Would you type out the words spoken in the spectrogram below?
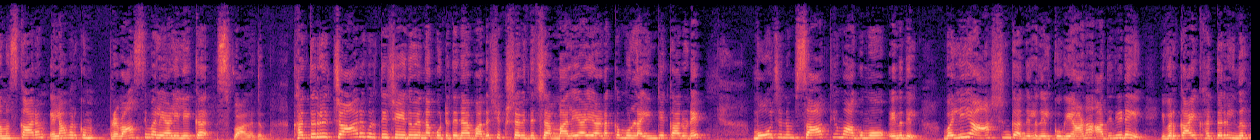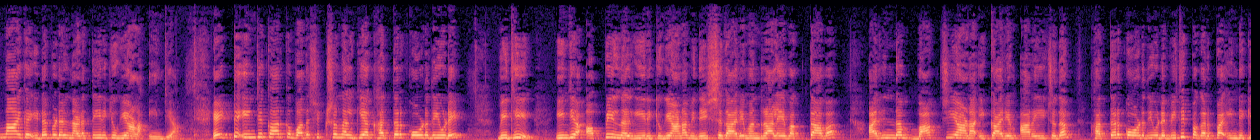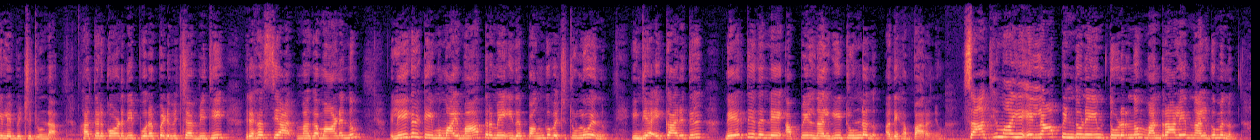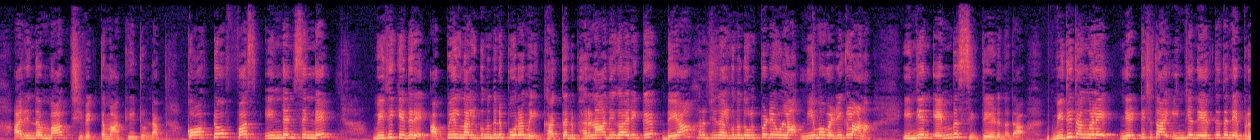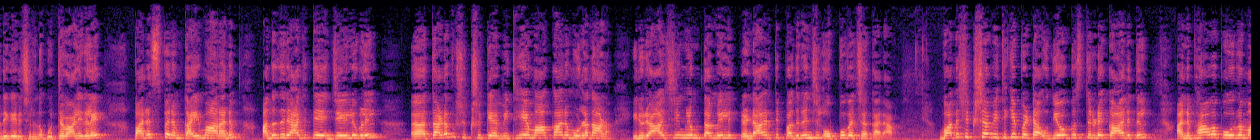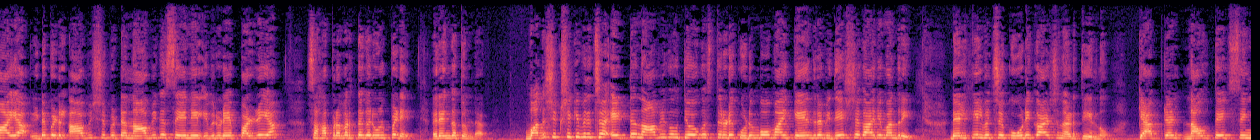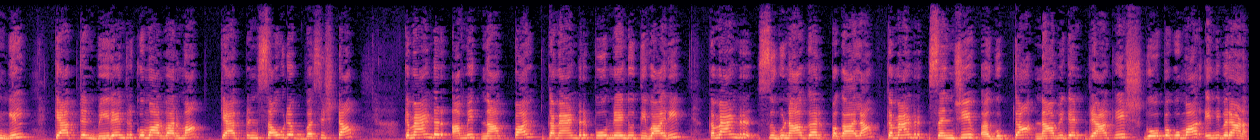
നമസ്കാരം. എല്ലാവർക്കും പ്രവാസി മലയാളിയിലേക്ക് സ്വാഗതം. ഖത്തറിൽ ചാരവൃത്തി ചെയ്തു എന്ന കുറ്റത്തിന് വധശിക്ഷ വിധിച്ച മലയാളി അടക്കമുള്ള ഇന്ത്യക്കാരുടെ മോചനം സാധ്യമാകുമോ എന്നതിൽ വലിയ ആശങ്ക നിലനിൽക്കുകയാണ്. അതിനിടയിൽ ഇവർക്കായി ഖത്തറിൽ നിർണായക ഇടപെടൽ നടത്തിയിരിക്കുകയാണ് ഇന്ത്യ. എട്ട് ഇന്ത്യക്കാർക്ക് വധശിക്ഷ നൽകിയ ഖത്തർ കോടതിയുടെ വിധിയിൽ ഇന്ത്യ അപ്പീൽ നൽകിയിരിക്കുകയാണ്. വിദേശകാര്യ മന്ത്രാലയ വക്താവ് അരിന്ദം ബാഗ്ചിയാണ് ഇക്കാര്യം അറിയിച്ചത്. ഖത്തർ കോടതിയുടെ വിധി പകർപ്പ് ഇന്ത്യയ്ക്ക് ലഭിച്ചിട്ടുണ്ട്. ഖത്തർ കോടതി പുറപ്പെടുവിച്ച വിധി രഹസ്യാത്മകമാണെന്നും ലീഗൽ ടീമുമായി മാത്രമേ ഇത് പങ്കുവച്ചിട്ടുള്ളൂ എന്നും ഇന്ത്യ ഇക്കാര്യത്തിൽ നേരത്തെ തന്നെ അപ്പീൽ നൽകിയിട്ടുണ്ടെന്നും അദ്ദേഹം പറഞ്ഞു. സാധ്യമായ എല്ലാ പിന്തുണയും തുടർന്നും മന്ത്രാലയം നൽകുമെന്നും അരിന്ദം ബാഗ്ചി വ്യക്തമാക്കിയിട്ടുണ്ട്. കോർട്ട് ഓഫ് ഫസ്റ്റ് ഇന്റൻസിന്റെ വിധിക്കെതിരെ അപ്പീൽ നൽകുന്നതിന് പുറമെ ഖത്തർ ഭരണാധികാരിക്ക് ദയാഹർജി നൽകുന്നത് ഉൾപ്പെടെയുള്ള നിയമവഴികളാണ് ഇന്ത്യൻ എംബസി തേടുന്നത്. വിധി തങ്ങളെ ഞെട്ടിച്ചതായി ഇന്ത്യ നേരത്തെ തന്നെ പ്രതികരിച്ചിരുന്നു. കുറ്റവാളികളെ പരസ്പരം കൈമാറാനും അതത് രാജ്യത്തെ ജയിലുകളിൽ തടവ് ശിക്ഷയ്ക്ക് വിധേയമാക്കാനുമുള്ളതാണ്. ഇരു രാജ്യങ്ങളും തമ്മിൽ രണ്ടായിരത്തി പതിനഞ്ചിൽ ഒപ്പുവെച്ച കരാർ. വധശിക്ഷ വിധിക്കപ്പെട്ട ഉദ്യോഗസ്ഥരുടെ കാര്യത്തിൽ അനുഭാവപൂർവമായ ഇടപെടൽ ആവശ്യപ്പെട്ട നാവികസേനയിൽ ഇവരുടെ പഴയ സഹപ്രവർത്തകരുൾപ്പെടെ രംഗത്തുണ്ട്. വധശിക്ഷയ്ക്ക് വിധിച്ച എട്ട് നാവിക ഉദ്യോഗസ്ഥരുടെ കുടുംബവുമായി കേന്ദ്ര വിദേശകാര്യമന്ത്രി ഡൽഹിയിൽ വെച്ച് കൂടിക്കാഴ്ച നടത്തിയിരുന്നു. Captain Navtej Singh Gill captain Virendrakumar Varma captain Saurabh Vasisht commander Amit Nagpal commander Purnendu Tiwari commander Sugunakar Pakala commander Sanjeev Gupta നാവികൻ Rakesh Gopakumar എന്നിവരാണ്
